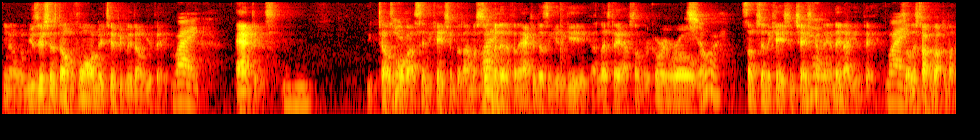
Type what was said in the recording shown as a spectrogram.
you know, when musicians don't perform, they typically don't get paid. Right. Actors. Mm-hmm. You can tell us yeah. more about syndication, but I'm assuming right. that if an actor doesn't get a gig, unless they have some recurring role, sure. some syndication checks yeah. coming in, they're not getting paid. Right. So let's talk about the money.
